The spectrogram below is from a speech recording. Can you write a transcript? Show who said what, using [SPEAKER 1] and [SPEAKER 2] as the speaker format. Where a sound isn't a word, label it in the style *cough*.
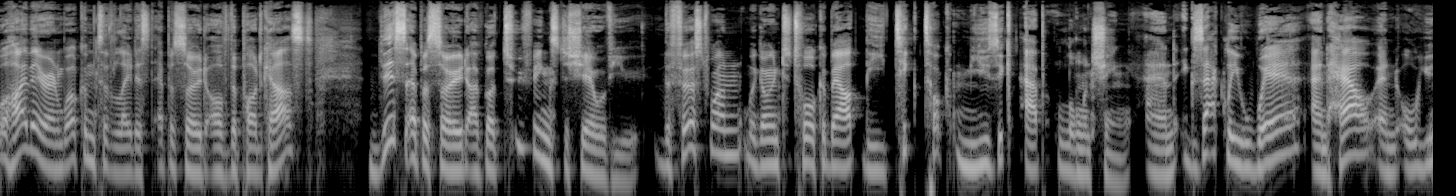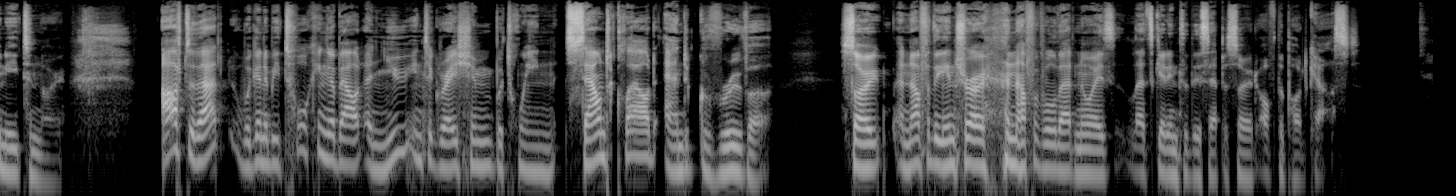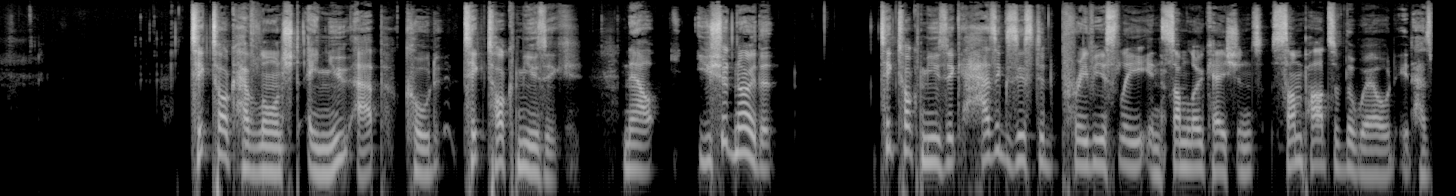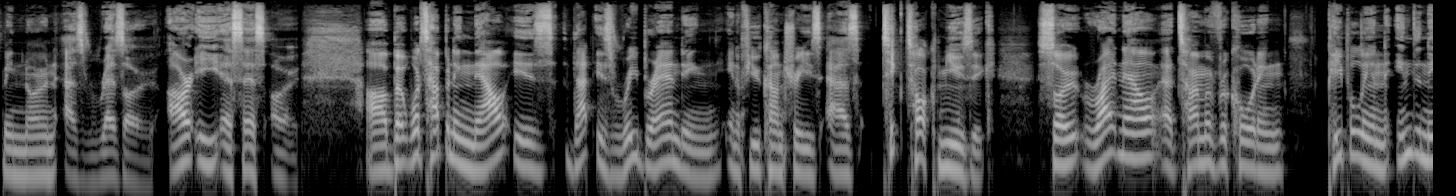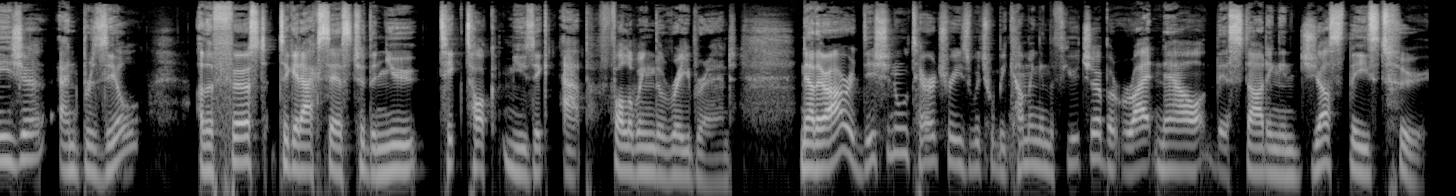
[SPEAKER 1] Well, hi there, and welcome to the latest episode of the podcast. This episode, I've got two things to share with you. The first one, we're going to talk about the TikTok Music app launching and exactly where and how and all you need to know. After that, we're going to be talking about a new integration between SoundCloud and Groover. So, enough of the intro, *laughs* enough of all that noise. Let's get into this episode of the podcast. TikTok have launched a new app called TikTok Music. Now, you should know that TikTok Music has existed previously in some locations, some parts of the world. It has been known as Resso, R E S S O. Uh, but what's happening now is that is rebranding in a few countries as TikTok Music. So, right now, at time of recording, people in Indonesia and Brazil are the first to get access to the new TikTok Music app following the rebrand. Now, there are additional territories which will be coming in the future, but right now they're starting in just these two.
